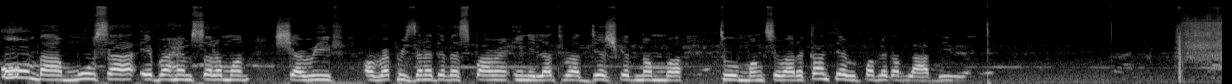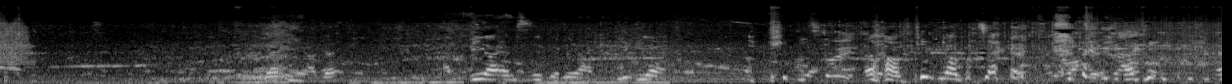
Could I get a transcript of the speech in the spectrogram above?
owned by Musa Abraham Solomon Sharif, a representative aspiring in electoral district number 2, Montserrado County, Republic of Liberia. BRMC today, BDR. Story. BDR, check. I think, I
